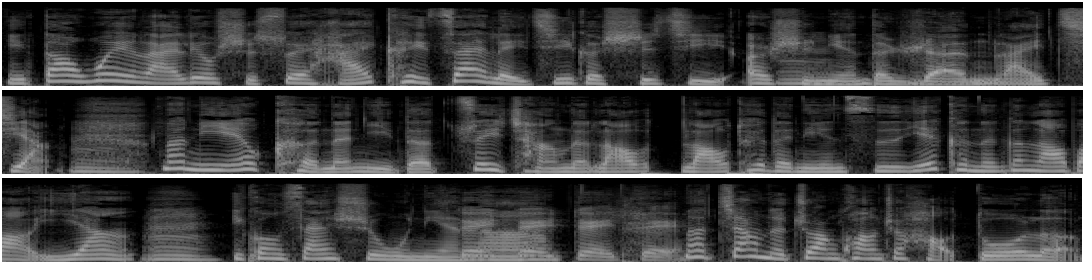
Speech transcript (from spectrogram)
你到未来六十岁还可以再累积个十几二十年的人来讲，嗯，那你也有可能你的最长的劳劳退的年资也可能跟劳保一样，嗯，一共三十五年啊，对对对对，那这样的状况就好多了，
